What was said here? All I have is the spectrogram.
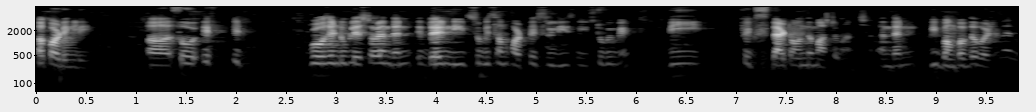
accordingly. Uh, so if it goes into Play Store and then if there needs to be some hotfix release needs to be made, we fix that on the master branch and then we bump up the version and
